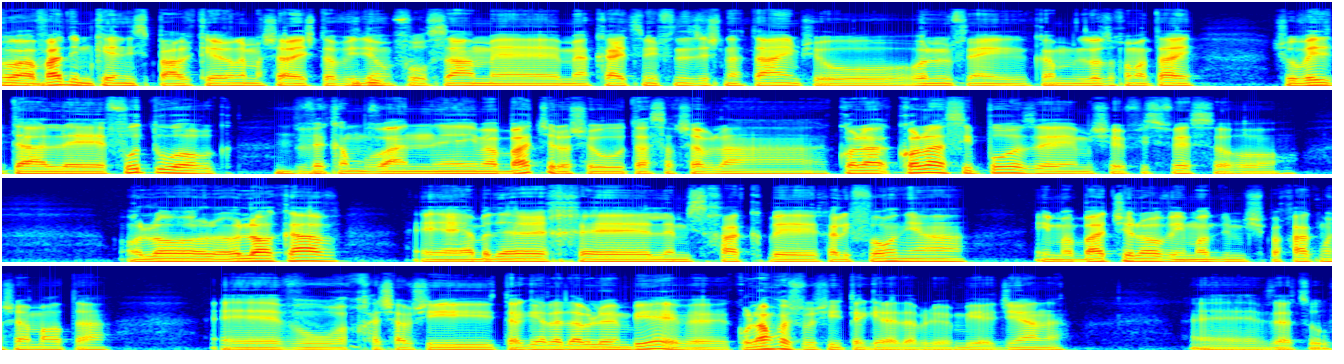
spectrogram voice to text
הוא עבד עם קניס פארקר, למשל, יש את הוידאו. המפורסם אה, מהקיץ לפני איזה שנתיים, שהוא, או לפני, לא זוכר מתי, שהוא עובד איתה על פוטוורק, וכמובן אה, עם הבת שלו, שהוא טס עכשיו ל... כל, ה- כל הסיפור הזה, מי שפספס או, או לא, לא, לא עקב, אה, היה בדרך אה, למשחק בקליפורניה עם הבת שלו ועם עוד משפחה, כמו שאמרת, אה, והוא חשב שהיא תגיע ל-WNBA, וכולם חשבו שהיא תגיע ל-WNBA, ג'יאנה. אה, זה עצוב.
